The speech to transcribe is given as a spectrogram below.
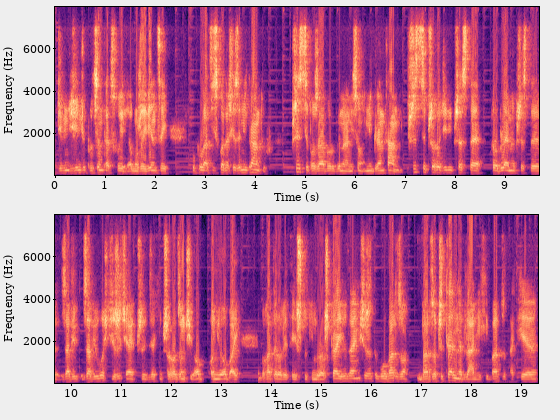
w 90% swojej, a może i więcej populacji składa się z emigrantów. Wszyscy poza aborygenami są emigrantami. Wszyscy przechodzili przez te problemy, przez te zawi zawiłości życia, z jakim przechodzą ci ob oni obaj bohaterowie tej sztuki Mrożka i wydaje mi się, że to było bardzo, bardzo czytelne dla nich i bardzo takie,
